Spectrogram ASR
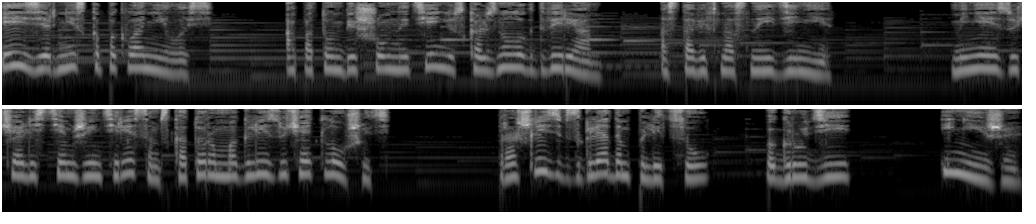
Эйзер низко поклонилась, а потом бесшумной тенью скользнула к дверям, оставив нас наедине. Меня изучали с тем же интересом, с которым могли изучать лошадь. Прошлись взглядом по лицу, по груди и ниже.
